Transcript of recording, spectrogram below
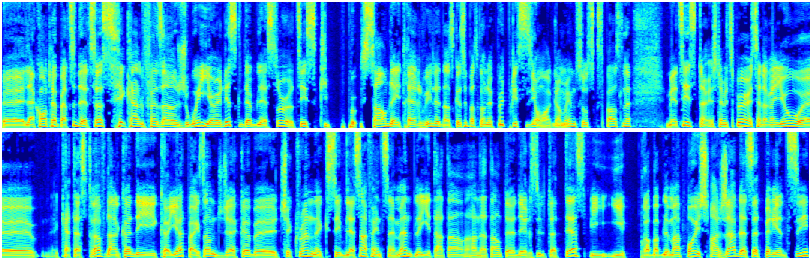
Euh, la contrepartie de ça, c'est qu'en le faisant jouer, il y a un risque de blessure, ce qui semble être arrivé là, dans ce cas-ci, parce qu'on a peu de précision hein, quand mm. même sur ce qui se passe là. Mais c'est un, c'est un petit peu un scénario euh, catastrophe dans le cas des Coyotes, par exemple, Jacob euh, Chikrin qui s'est blessé en fin de semaine, puis là, il est en, en attente des résultats de test, puis il est probablement pas échangeable à cette période-ci.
